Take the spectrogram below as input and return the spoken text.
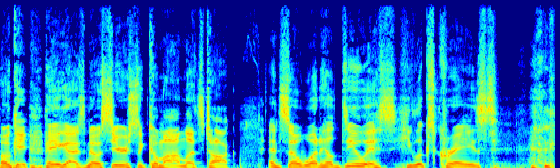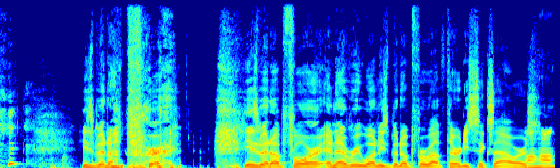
Okay. Hey guys, no, seriously, come on, let's talk. And so what he'll do is he looks crazed. he's been up for, he's been up for, and everyone, he's been up for about 36 hours. Uh huh.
